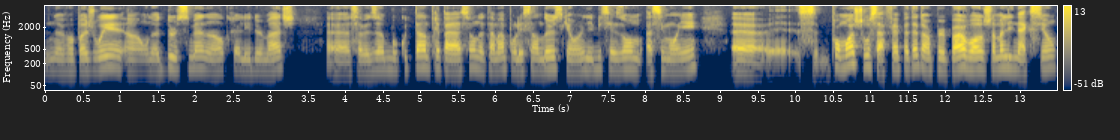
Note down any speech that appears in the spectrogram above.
ne va pas jouer. Euh, on a deux semaines entre les deux matchs. Euh, ça veut dire beaucoup de temps de préparation, notamment pour les Sanders qui ont un début de saison assez moyen. Pour moi, je trouve que ça fait peut-être un peu peur, voir justement l'inaction.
